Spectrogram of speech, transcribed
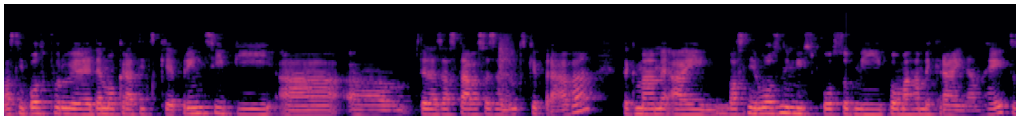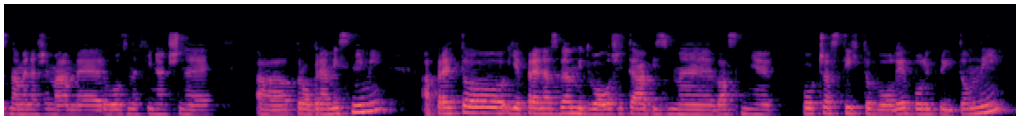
vlastne podporuje demokratické princípy a, a teda zastáva sa za ľudské práva, tak máme aj vlastne rôznymi spôsobmi pomáhame krajinám. Hej? To znamená, že máme rôzne finančné a, programy s nimi a preto je pre nás veľmi dôležité, aby sme vlastne počas týchto volieb boli prítomní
